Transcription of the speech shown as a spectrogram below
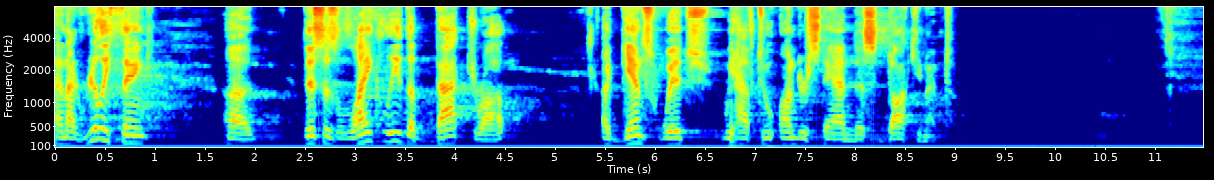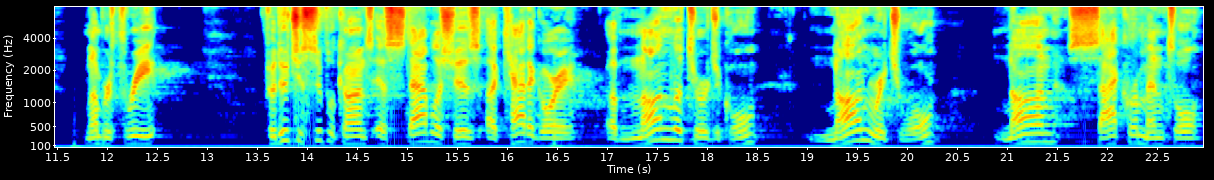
and I really think uh, this is likely the backdrop against which we have to understand this document. Number three, Fiducia Supplicans establishes a category of non liturgical, non ritual, non sacramental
